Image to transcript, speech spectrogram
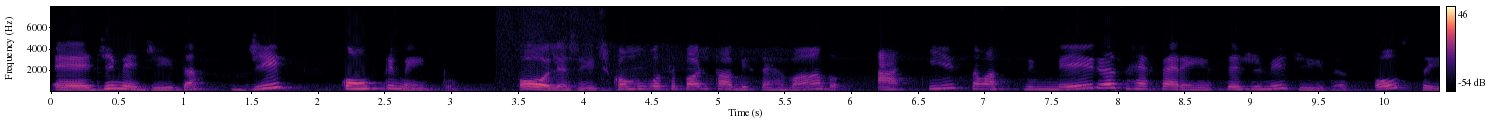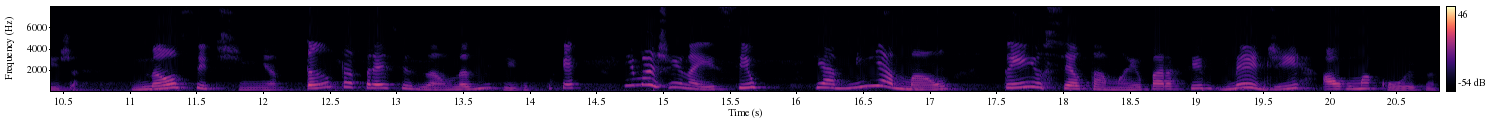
é, de medida de comprimento. Olha, gente, como você pode estar observando, Aqui são as primeiras referências de medidas, ou seja, não se tinha tanta precisão nas medidas. Porque imagina aí, se, se a minha mão tem o seu tamanho para se medir alguma coisa.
